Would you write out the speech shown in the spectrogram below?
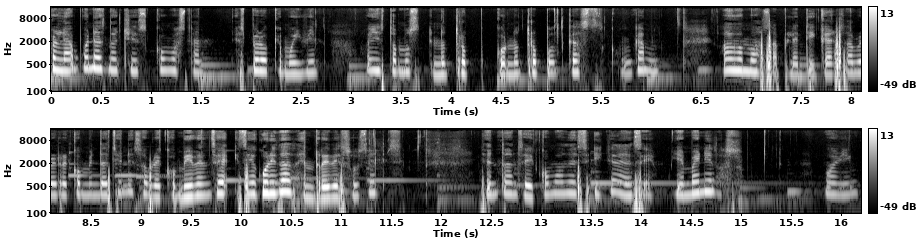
Hola, buenas noches, ¿cómo están? Espero que muy bien. Hoy estamos en otro, con otro podcast con Cami. Hoy vamos a platicar sobre recomendaciones sobre convivencia y seguridad en redes sociales. Siéntanse cómodos y quédense. Bienvenidos. Muy bien,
